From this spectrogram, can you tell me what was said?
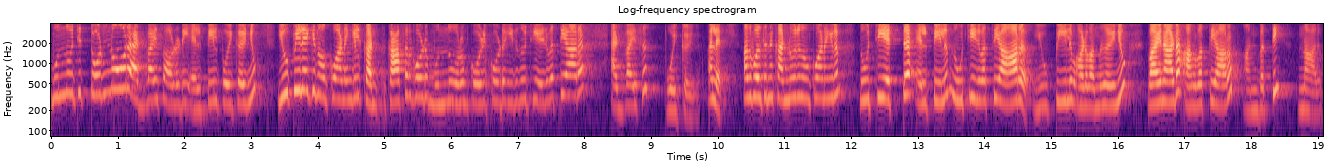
മുന്നൂറ്റി തൊണ്ണൂറ് അഡ്വൈസ് ഓൾറെഡി എൽ പിയിൽ പോയി കഴിഞ്ഞു യു പിയിലേക്ക് നോക്കുവാണെങ്കിൽ കാസർഗോഡ് മുന്നൂറും കോഴിക്കോട് ഇരുന്നൂറ്റി എഴുപത്തി ആറ് അഡ്വൈസ് പോയി കഴിഞ്ഞു അല്ലേ? അതുപോലെ തന്നെ കണ്ണൂർ നോക്കുവാണെങ്കിലും നൂറ്റി എട്ട് എൽ പിയിലും നൂറ്റി ഇരുപത്തി ആറ് യു പിയിലും അവിടെ വന്നു കഴിഞ്ഞു. വയനാട് അറുപത്തി ആറും അൻപത്തി നാലും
